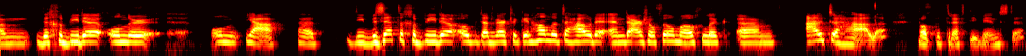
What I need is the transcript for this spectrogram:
um, de gebieden onder, eh, on, ja, uh, die bezette gebieden ook daadwerkelijk in handen te houden en daar zoveel mogelijk um, uit te halen wat betreft die winsten.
